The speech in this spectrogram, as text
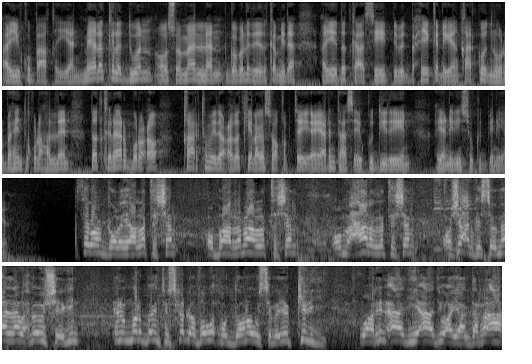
ayay ku baaqayaan meelo kala duwan oo somalilan goboladeeda ka mid ah ayay dadkaasi dibadbaxyo ka dhigeen. Qaarkoodna warbaahinta kula hadleen. Dadka reer burco qaar ka mid a codadkii laga soo qabtay ee arrintaasi ay ku diidayeen. Ayaan idiin soo gudbinayaa. Isagoon golayaal la tashan oo baarlamaan la tashan oo mucaarad la tashan oo shacabka somalilan waxba u sheegin. Inuu marba intuu iska dhoofo wuxuu doono uu sameeyo keligii. Waa arrin aad iyo aad u ayaan darro ah.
